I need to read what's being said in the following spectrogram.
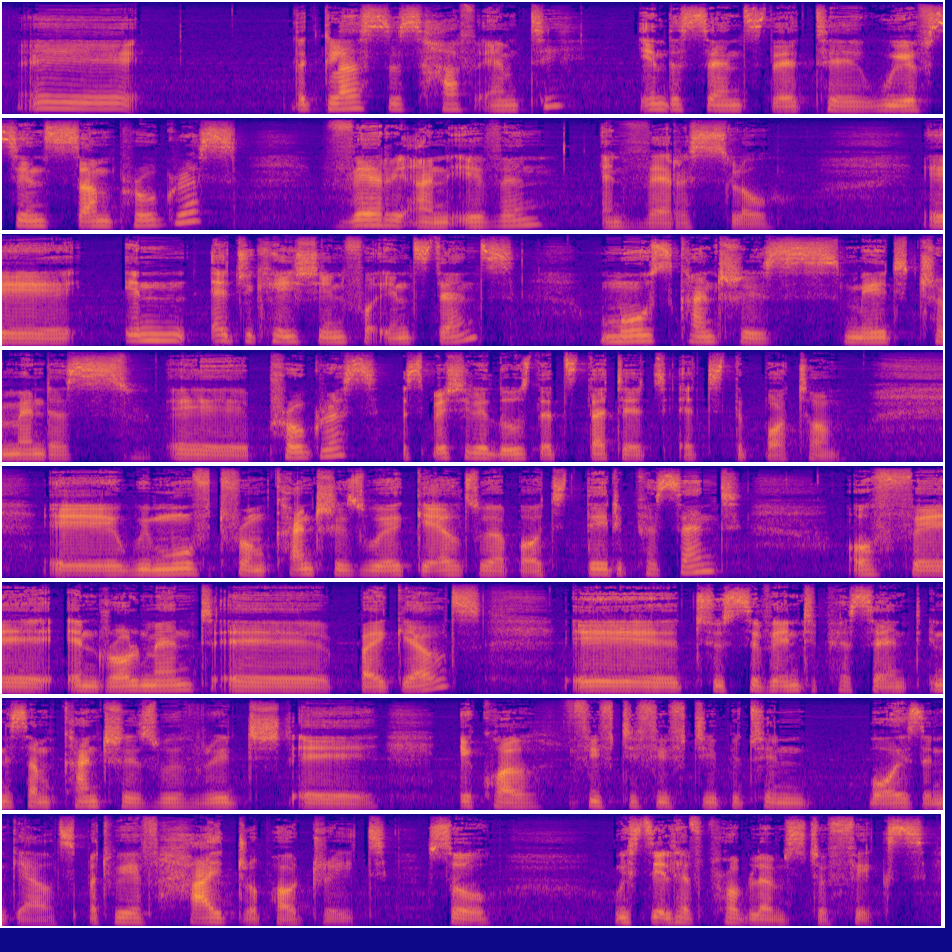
Uh, the glass is half empty in the sense that uh, we have seen some progress, very uneven and very slow. Uh, in education, for instance, most countries made tremendous uh, progress, especially those that started at the bottom. Uh, we moved from countries where girls were about 30 percent of uh, enrollment uh, by girls to 70%. In some countries, we've reached equal 50-50 between boys and girls, but we have high dropout rate. So we still have problems to fix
